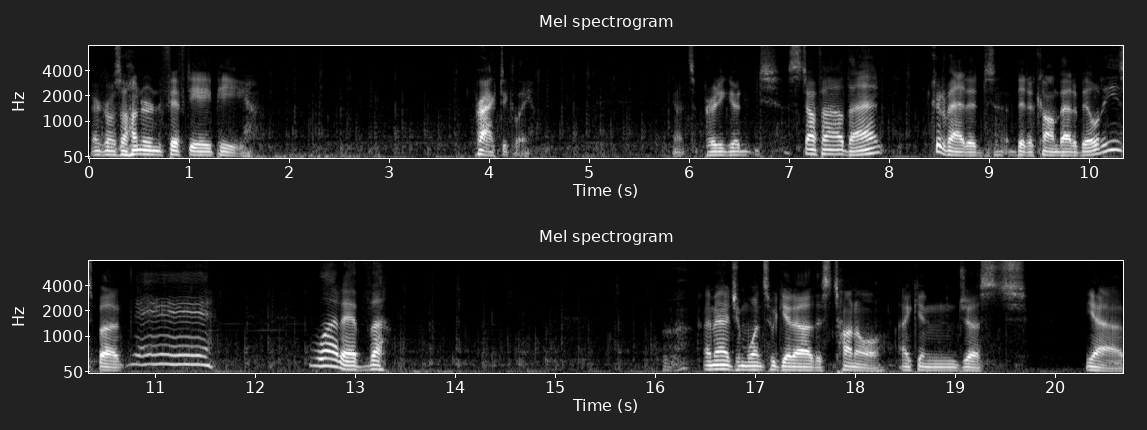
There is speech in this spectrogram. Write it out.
There goes 150 AP. Practically. Got some pretty good stuff out of that. Could have added a bit of combat abilities, but eh, whatever. I imagine once we get out of this tunnel, I can just, yeah,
